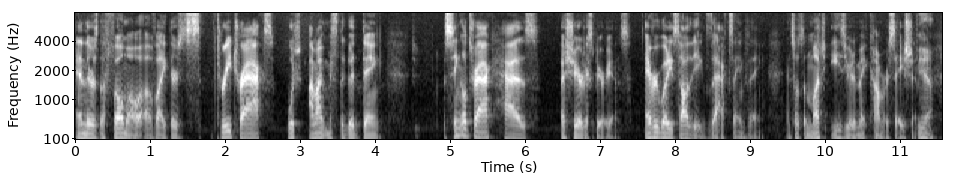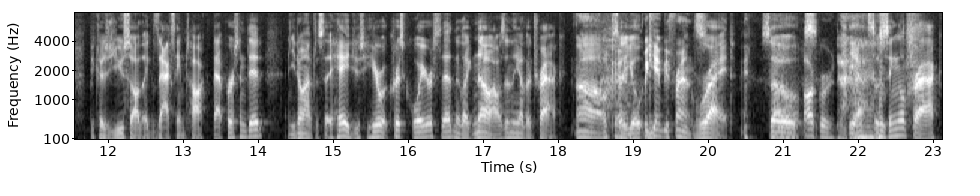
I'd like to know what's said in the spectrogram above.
and there's the FOMO of like there's three tracks, which I might miss the good thing. Single track has a shared experience. Everybody saw the exact same thing. And so it's a much easier to make conversation. Yeah. Because you saw the exact same talk that person did, and you don't have to say, Hey, did you hear what Chris Coyier said? And they're like, No, I was in the other track. Oh, okay. So you'll- we you- can't be friends, Right. So Oh, awkward. yeah. So single track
